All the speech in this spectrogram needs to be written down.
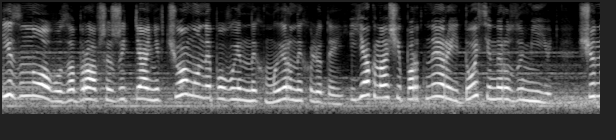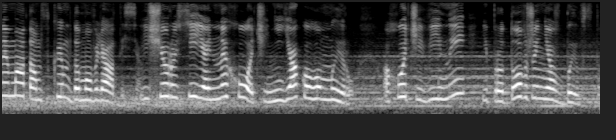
І знову забравши життя ні в чому не повинних мирних людей. І як наші партнери й досі не розуміють, що нема там з ким домовлятися, і що Росія не хоче ніякого миру а хоче війни і продовження вбивств.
